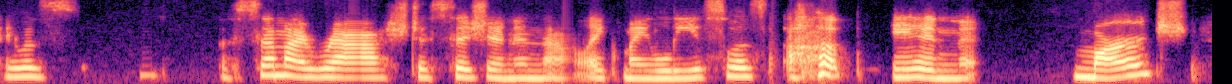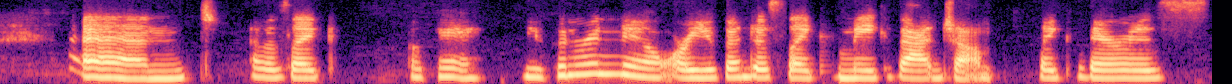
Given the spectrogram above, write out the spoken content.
it was semi rash decision in that like my lease was up in March and I was like, okay, you can renew or you can just like make that jump. Like there is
